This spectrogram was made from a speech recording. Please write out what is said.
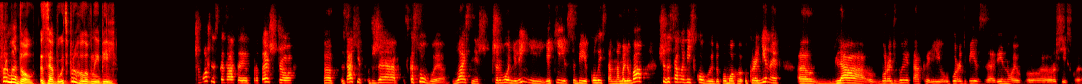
Фармадол. Забудь про головний біль. Чи можна сказати про те, що е, Захід вже скасовує власні ж червоні лінії, які собі колись там намалював щодо саме військової допомоги України е, для боротьби, так і у боротьбі з війною е, російською?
